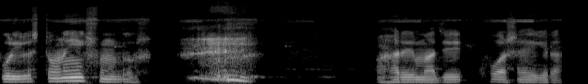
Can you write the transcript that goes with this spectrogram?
পরিবেশটা অনেক সুন্দর। পাহাড়ের মাঝে কুয়াশায় ঘেরা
